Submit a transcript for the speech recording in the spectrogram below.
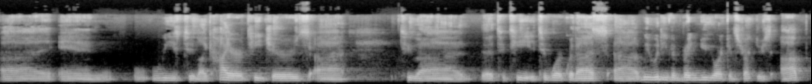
uh, and we used to like hire teachers uh, to uh, to te- to work with us. Uh, we would even bring New York instructors up.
